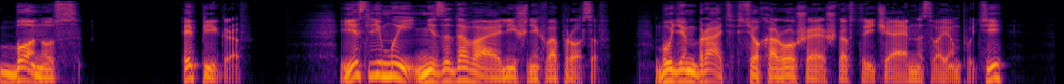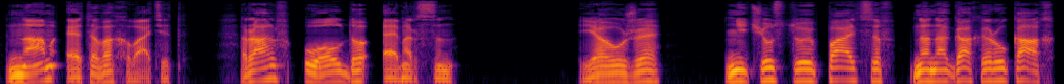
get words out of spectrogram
Бонус. Эпиграф. Если мы, не задавая лишних вопросов, будем брать все хорошее, что встречаем на своем пути, нам этого хватит. Ральф Уолдо Эмерсон. Я уже не чувствую пальцев на ногах и руках,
